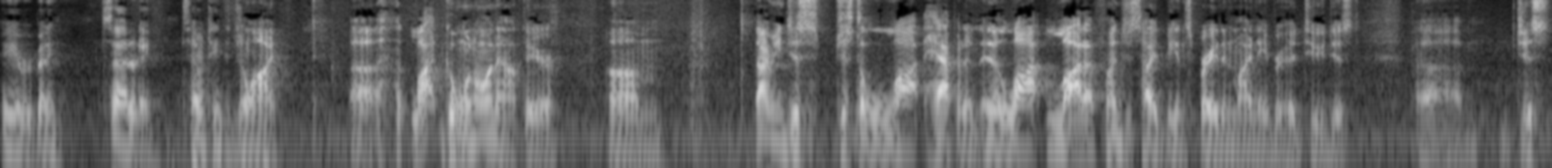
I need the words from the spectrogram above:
Hey, everybody. Saturday, 17th of July. Uh, a lot going on out there. Um, I mean, just just a lot happening, and a lot lot of fungicide being sprayed in my neighborhood too. Just um, just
